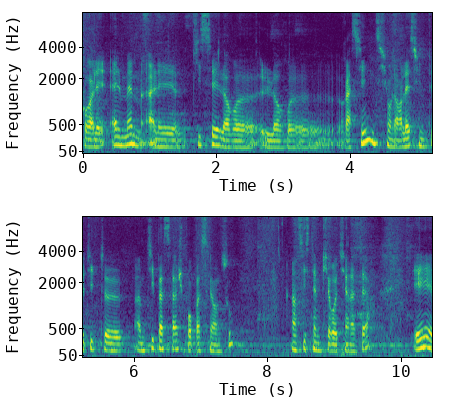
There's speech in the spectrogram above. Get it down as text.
pour aller elles-mêmes aller tisser leurs leur, racines. Si on leur laisse une petite, un petit passage pour passer en dessous, un système qui retient la terre, et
